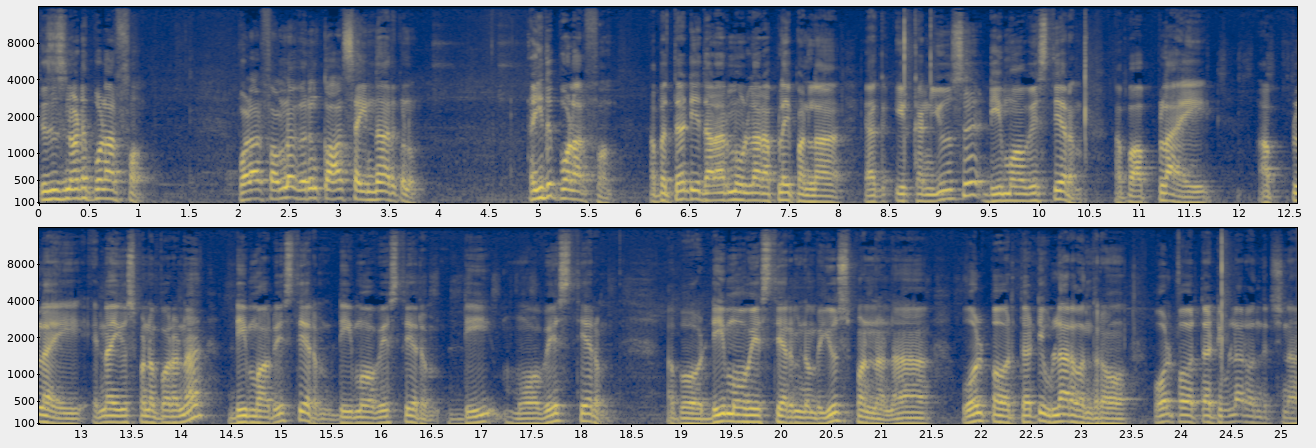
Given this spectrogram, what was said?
This is not a polar form polar ஃபார்ம்னால் வெறும் காஸ் சைன் தான் இருக்கணும். இது போலார் ஃபார்ம் அப்போ தேர்ட்டி தாராளமாக உள்ளார அப்ளை பண்ணலாம். You can use De Moivre's theorem அப்போ அப்ளை அப்ளை என்ன யூஸ் பண்ண போகிறோன்னா De Moivre's theorem De Moivre's theorem De Moivre's theorem அப்போது டிமோவேஸ் தியரம் நம்ம யூஸ் பண்ணோன்னா ஓல் பவர் தேர்ட்டி உள்ளார வந்துடும் ஓல் பவர் தேர்ட்டி உள்ளார வந்துருச்சுன்னா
